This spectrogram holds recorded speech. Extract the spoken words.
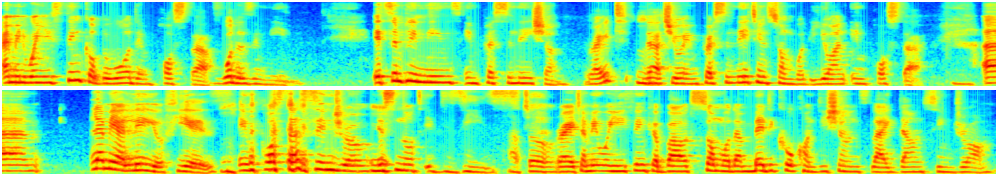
I mean, when you think of the word imposter, what does it mean? It simply means impersonation, right? Mm. That you're impersonating somebody, you're an imposter. Mm. Um, let me allay your fears. Imposter syndrome mm. is not a disease. At all. Right? I mean, when you think about some other medical conditions like Down syndrome,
